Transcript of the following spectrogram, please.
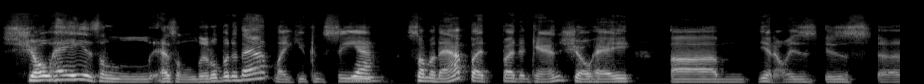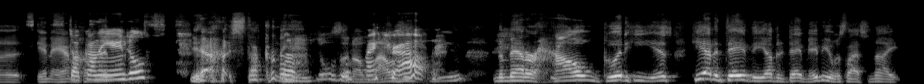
Shohei is a has a little bit of that. Like you can see yeah. some of that, but but again, Shohei um you know is is uh in Anaheim. stuck on the angels yeah stuck on the angels and a lousy team no matter how good he is he had a day the other day maybe it was last night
